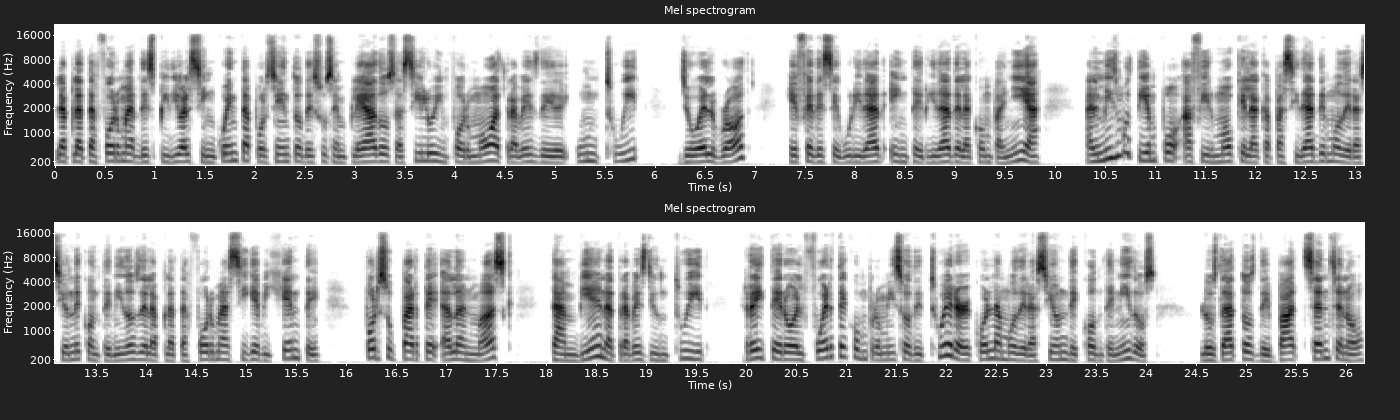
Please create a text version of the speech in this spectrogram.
La plataforma despidió al 50% de sus empleados, así lo informó a través de un tweet Joel Roth, jefe de seguridad e integridad de la compañía. Al mismo tiempo afirmó que la capacidad de moderación de contenidos de la plataforma sigue vigente. Por su parte, Elon Musk, también a través de un tweet, reiteró el fuerte compromiso de Twitter con la moderación de contenidos. Los datos de Bot Sentinel,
